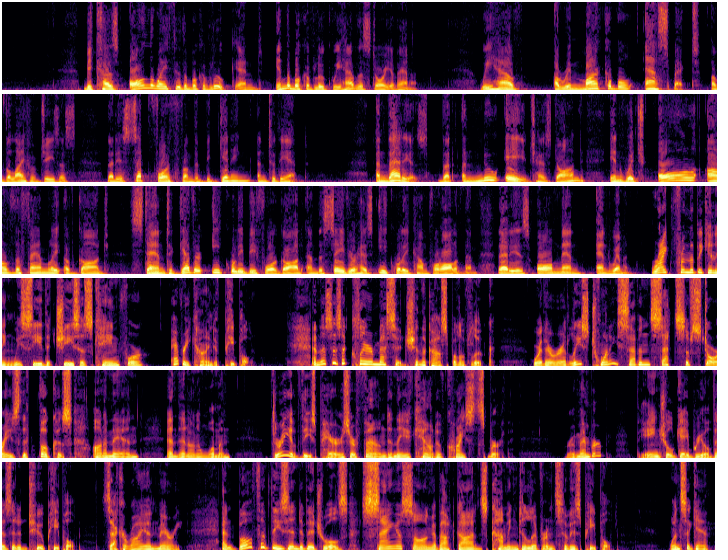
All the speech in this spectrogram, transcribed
Because all the way through the book of Luke, and in the book of Luke we have the story of Anna, we have a remarkable aspect of the life of Jesus that is set forth from the beginning and to the end. And that is that a new age has dawned in which all of the family of God stand together equally before God, and the Savior has equally come for all of them. That is, all men and women. Right from the beginning, we see that Jesus came for every kind of people. And this is a clear message in the Gospel of Luke, where there are at least 27 sets of stories that focus on a man and then on a woman. Three of these pairs are found in the account of Christ's birth. Remember, the angel Gabriel visited two people, Zechariah and Mary, and both of these individuals sang a song about God's coming deliverance of his people. Once again,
